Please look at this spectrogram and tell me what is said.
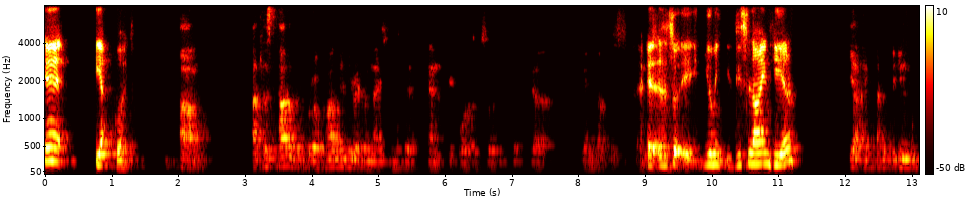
Uh, yeah, go ahead. Um, at the start of the proof, how did you recognize the and before the so the, uh, so uh, you mean this line here? Yeah, like at the beginning,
